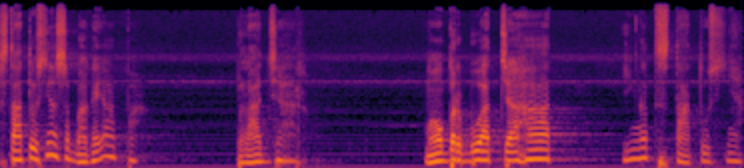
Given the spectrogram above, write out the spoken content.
Statusnya sebagai apa? Pelajar. Mau berbuat jahat, ingat statusnya,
